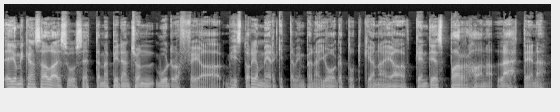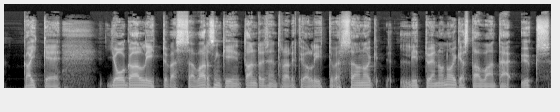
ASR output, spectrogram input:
ei ole mikään salaisuus, että mä pidän John Woodruffia historian merkittävimpänä joogatutkijana ja kenties parhaana lähteenä kaikkea joogaan liittyvässä, varsinkin tantrisen traditioon liittyvässä on oike- liittyen on oikeastaan vain tämä yksi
